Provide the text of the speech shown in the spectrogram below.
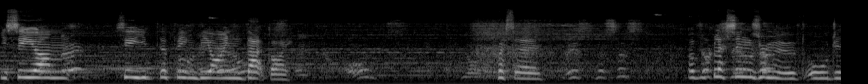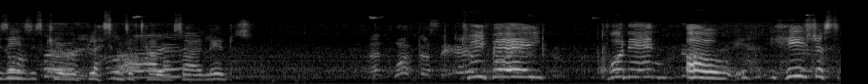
You see um, see the thing behind that guy. Press A. Businesses? Of the blessings removed, all diseases cured. Blessings of Talos eyelid. And what does the Creepy! One in! Oh, he's just.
